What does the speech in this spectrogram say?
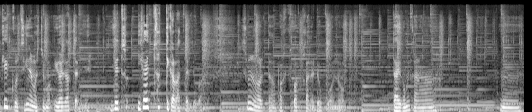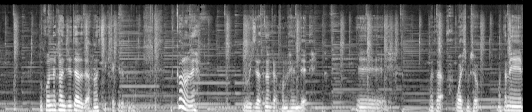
結構次の街も意外とあったりね。意外と意外と経ってからあったりとか。そういうのがあるってのはバックパッカーの旅行の醍醐味かな。うん。こんな感じでだらだら話してきたけれども。今日のね用事だとなんかこの辺で、えー、またお会いしましょう。またね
